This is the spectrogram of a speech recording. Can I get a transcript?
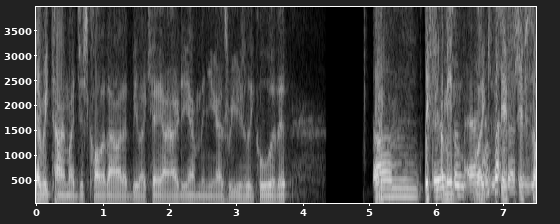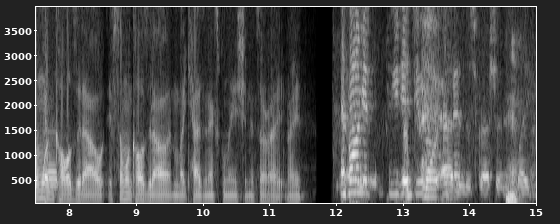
Every time I'd just call it out, I'd be like, "Hey, I RDM," then you guys were usually cool with it. Like, Um, If I mean, some like, if if someone calls it out, if someone calls it out and like has an explanation, it's all right, right? As long as you didn't it's do it It's more admin discretion. Yeah. Like,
